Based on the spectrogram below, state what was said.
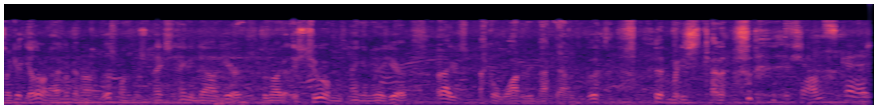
So I get the other one. I hook it onto this one, which makes it hanging down here. So now I got these two of them hanging right here. But I, just, I go wandering back down to the booth. Everybody's kind of. Sounds good.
